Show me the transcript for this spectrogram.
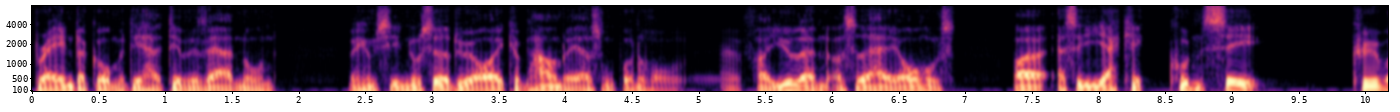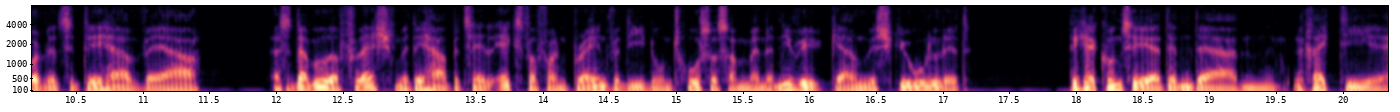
brand, der går med det her. Det vil være nogen, hvad kan man sige, nu sidder du jo over i København, og jeg er som bunderov øh, fra Jylland, og sidder her i Aarhus. Og altså, jeg kan kun se køberne til det her være altså der vil ud og flash med det her og betale ekstra for en brand, fordi nogle trusser, som man alligevel gerne vil skjule lidt. Det kan jeg kun se af dem der um, rigtig uh,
